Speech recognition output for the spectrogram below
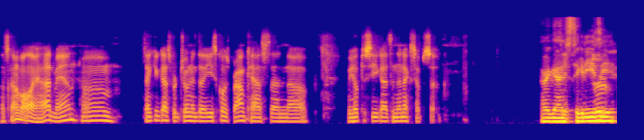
That's kind of all I had, man. Um, thank you guys for joining the East Coast Browncast, and uh, we hope to see you guys in the next episode. All right, guys, take it easy.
